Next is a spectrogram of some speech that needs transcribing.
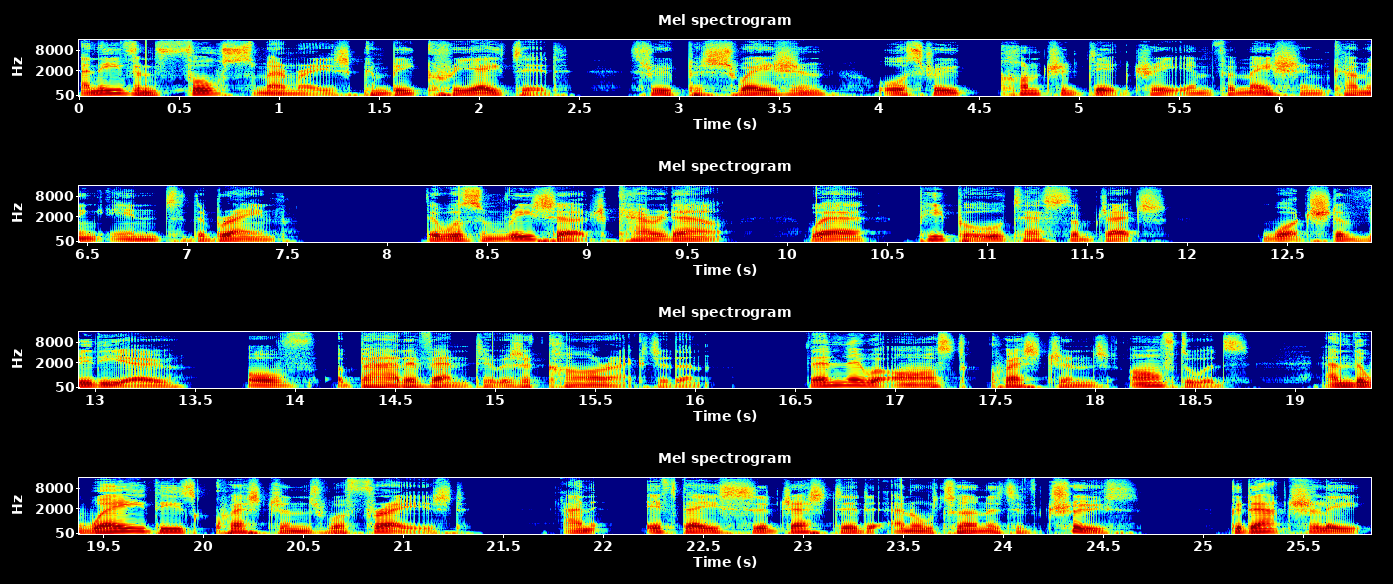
and even false memories can be created through persuasion or through contradictory information coming into the brain. There was some research carried out where people, test subjects, watched a video of a bad event. It was a car accident. Then they were asked questions afterwards, and the way these questions were phrased, and if they suggested an alternative truth, could actually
